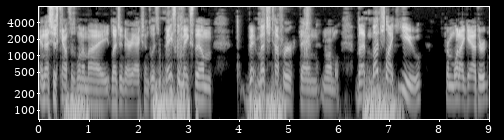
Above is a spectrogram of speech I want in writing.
and that just counts as one of my legendary actions, which basically makes them much tougher than normal. But much like you, from what I gathered,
